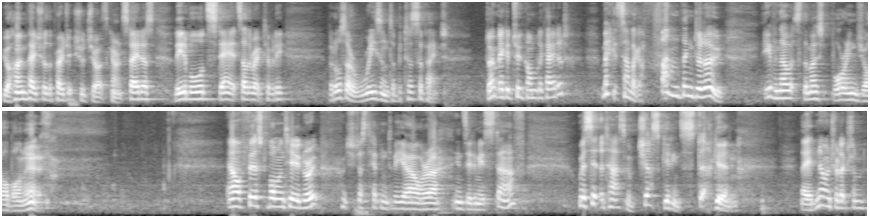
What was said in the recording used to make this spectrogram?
Your homepage for the project should show its current status, leaderboards, stats, other activity, but also a reason to participate. Don't make it too complicated. Make it sound like a fun thing to do, even though it's the most boring job on earth. Our first volunteer group, which just happened to be our uh, NZMS staff, were set the task of just getting stuck in. They had no introduction,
